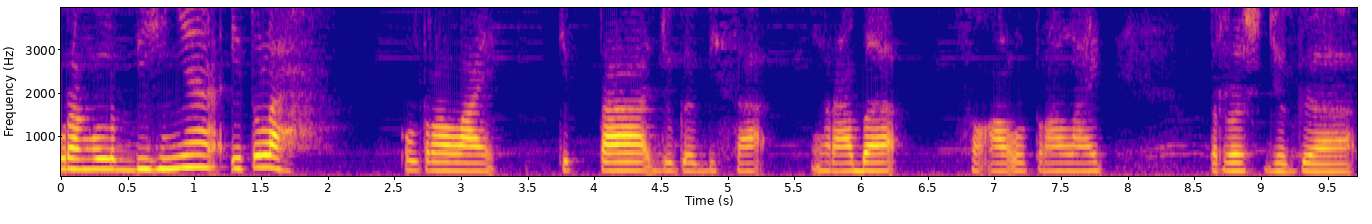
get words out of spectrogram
kurang lebihnya itulah ultralight. Kita juga bisa ngeraba soal ultralight terus juga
